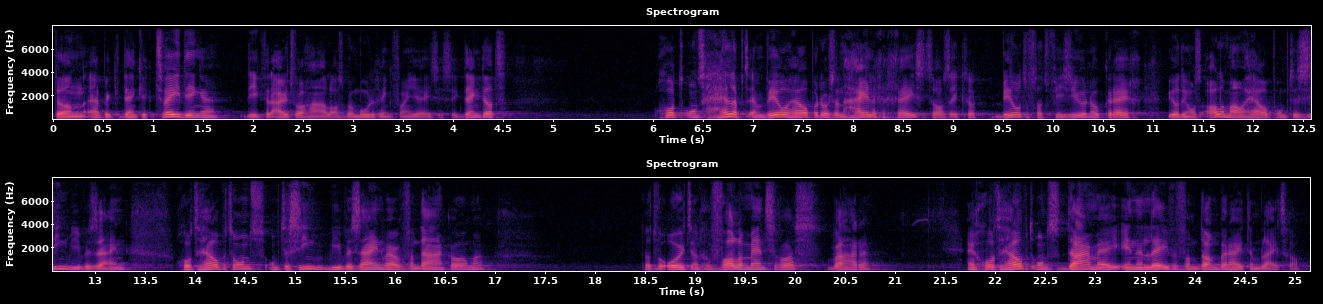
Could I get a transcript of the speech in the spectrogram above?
dan heb ik denk ik twee dingen die ik eruit wil halen als bemoediging van Jezus. Ik denk dat God ons helpt en wil helpen door zijn Heilige Geest. Zoals ik dat beeld of dat visioen ook kreeg, wil hij ons allemaal helpen om te zien wie we zijn. God helpt ons om te zien wie we zijn, waar we vandaan komen. Dat we ooit een gevallen mens was, waren. En God helpt ons daarmee in een leven van dankbaarheid en blijdschap.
